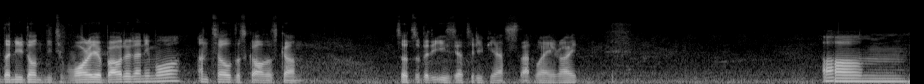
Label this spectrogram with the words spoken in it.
then you don't need to worry about it anymore until the skull is gone. So it's a bit easier to DPS that way, right? Um,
